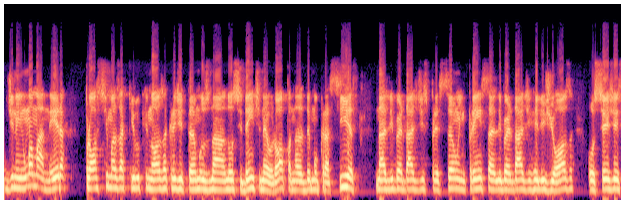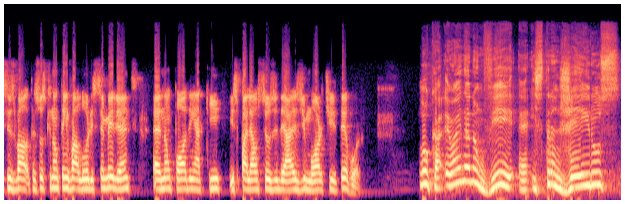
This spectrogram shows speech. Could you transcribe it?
de nenhuma maneira próximas àquilo que nós acreditamos na, no Ocidente, na Europa, nas democracias, na liberdade de expressão, imprensa, liberdade religiosa, ou seja, essas pessoas que não têm valores semelhantes é, não podem aqui espalhar os seus ideais de morte e terror. Luca, eu ainda não vi é, estrangeiros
